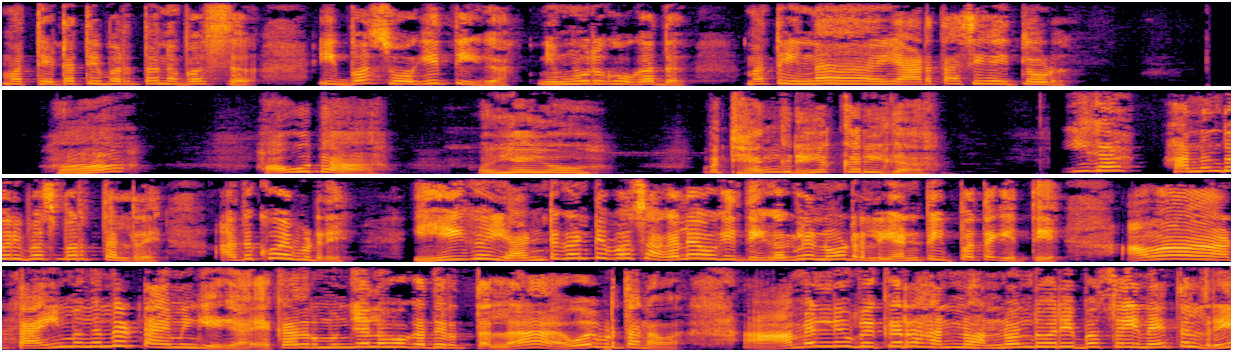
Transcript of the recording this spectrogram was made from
ಮತ್ತೆ ಎಟತಿ ಬರ್ತಾನ ಬಸ್. ಈ ಬಸ್ ಹೋಗೈತಿ ಈಗ. ನಿಮ್ಮೂರಿಗೆ ಹೋಗೋದು. ಮತ್ತೆ ಇನ್ನ ಎರಡು ತಾಸಿಗೆ ಐತಿ ನೋಡು. ಹಾ? ಹೌದಾ? ಅಯ್ಯಯ್ಯೋ. ಮತ್ತೆ ಹೆಂಗ್ರಿ ಅಕ್ಕರೀಗ? ಈಗ ಹನ್ನೊಂದುವರೆ ಬಸ್ ಬರುತ್ತಲ್ರಿ. ಅದಕ್ಕೆ ಹೋಗ್ಬಿಡ್ರಿ. ಈಗ ಎಂಟು ಗಂಟೆ ಬಸ್ ಆಗಲೇ ಹೋಗೈತಿ ಈಗಾಗಲೇ ನೋಡ್ರಲ್ಲಿ ಎಂಟು ಇಪ್ಪತ್ತಾಗೈತಿ. ಅವ ಟೈಮಿಂಗ್ ಅಂದ್ರೆ ಟೈಮಿಂಗ್ ಈಗ. ಯಾಕಂದ್ರೆ ಮುಂಜಾನೆ ಹೋಗೋದಿರುತ್ತಲ್ಲ ಹೋಗ್ಬಿಡ್ತಾನವ ಆಮೇಲೆ ನೀವು ಬೇಕಾದ್ರೆ ಹನ್ನು ಹನ್ನೊಂದುವರೆ ಬಸ್ ಏನೈತಲ್ರಿ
